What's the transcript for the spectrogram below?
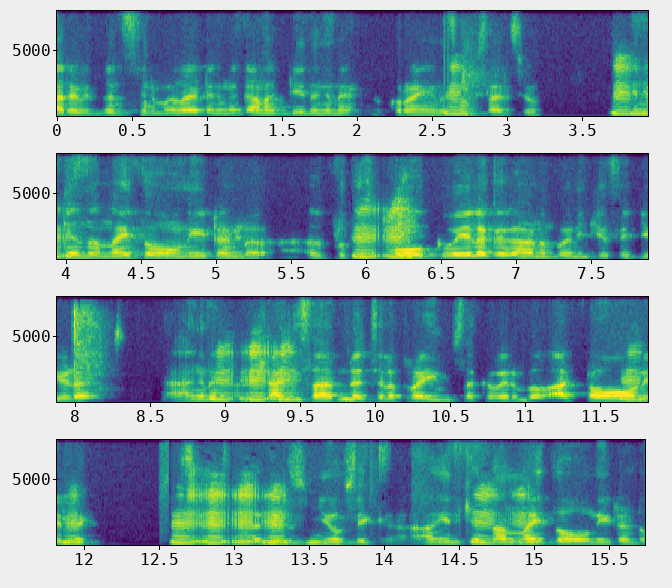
അരവിന്ദൻ സിനിമകളായിട്ട് ഇങ്ങനെ കണക്ട് ചെയ്ത് ഇങ്ങനെ കുറെ ഇങ്ങനെ. സംസാരിച്ചു. എനിക്കത് നന്നായി തോന്നിയിട്ടുണ്ട് അത് പ്രത്യേകിച്ച്. പോക്ക് വെയിലൊക്കെ കാണുമ്പോൾ എനിക്ക് സിജിയുടെ അങ്ങനെ ഷാജി സാറിന്റെ ചില ഫ്രെയിംസ് ഒക്കെ വരുമ്പോ ആ ടോൺ ഇല്ലേ മ്യൂസിക് എനിക്ക് നന്നായി തോന്നിയിട്ടുണ്ട്.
